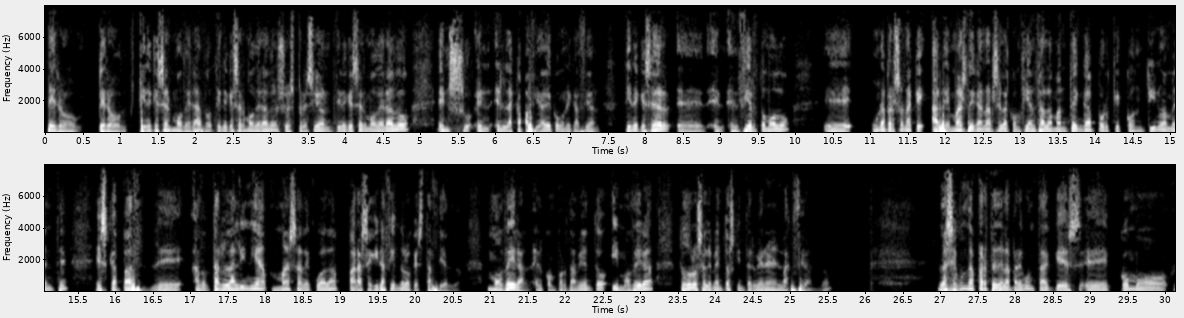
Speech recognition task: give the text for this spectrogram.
pero, pero tiene que ser moderado, tiene que ser moderado en su expresión, tiene que ser moderado en, su, en, la capacidad de comunicación, tiene que ser, eh, en, en, cierto modo, eh, una persona que además de ganarse la confianza la mantenga porque continuamente es capaz de adoptar la línea más adecuada para seguir haciendo lo que está haciendo. Modera el comportamiento y modera todos los elementos que intervienen en la acción. ¿no? La segunda parte de la pregunta, que es eh, cómo,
